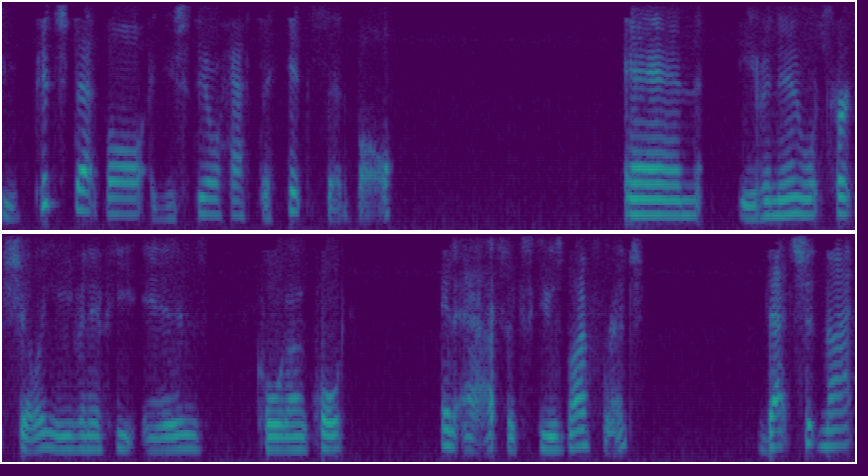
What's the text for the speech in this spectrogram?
to pitch that ball and you still have to hit said ball. And even in with Curt Schilling, even if he is quote unquote an ass, excuse my French, that should not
